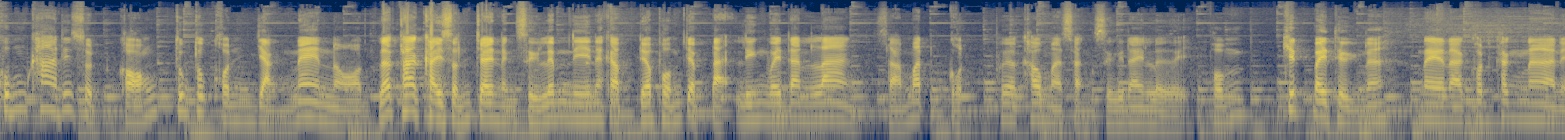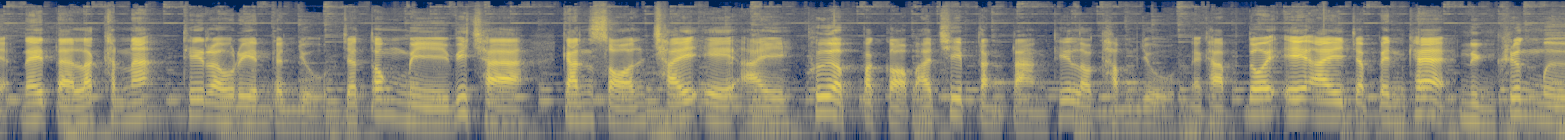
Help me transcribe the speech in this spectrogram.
คุ้มค่าที่สุดของทุกๆ คนอย่างแน่นอน และถ้าใครสนใจหนังสือเล่มนี้นะครับเดี๋ยวผมจะแปะลิงก์ไว้ด้านล่าง สามารถกดเพื่อเข้ามาสั่งซื้อได้เลย ผมคิดไปถึงนะในอนาคตข้างหน้าเนี่ยในแต่ละคณะที่เราเรียนกันอยู่ จะต้องมีวิชา การสอนใช้ AI เพื่อประกอบอาชีพต่างๆ ที่เราทำอยู่นะครับ โดย AI จะเป็นแค่หนึ่งเครื่องมือ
